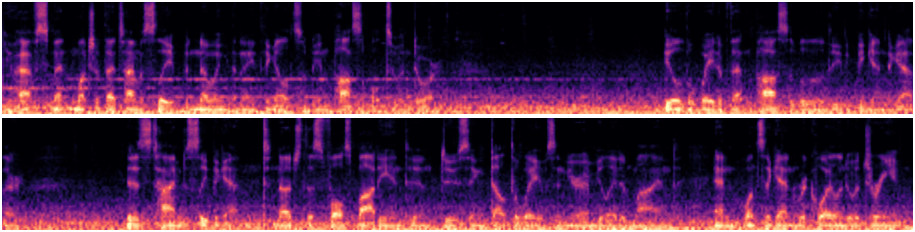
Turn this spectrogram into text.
You have spent much of that time asleep and knowing that anything else would be impossible to endure. Feel the weight of that impossibility to begin to gather. It is time to sleep again, to nudge this false body into inducing delta waves in your emulated mind, and once again recoil into a dream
